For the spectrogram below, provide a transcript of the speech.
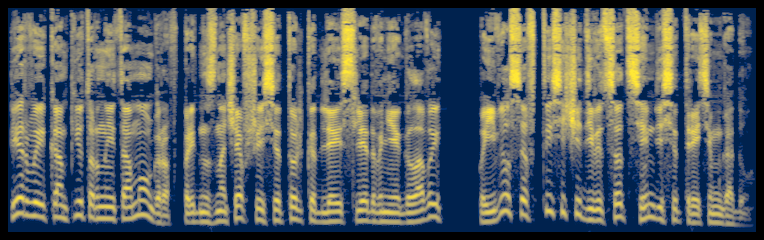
Первый компьютерный томограф, предназначавшийся только для исследования головы, появился в 1973 году.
